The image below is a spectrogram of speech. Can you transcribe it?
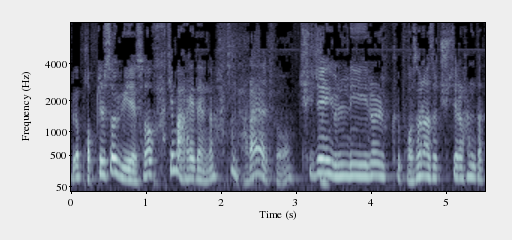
우리가 법질서 위에서 하지 말아야 되는 건 하지 말아야죠. 취재 윤리를 그 벗어나서 취재를 한다.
